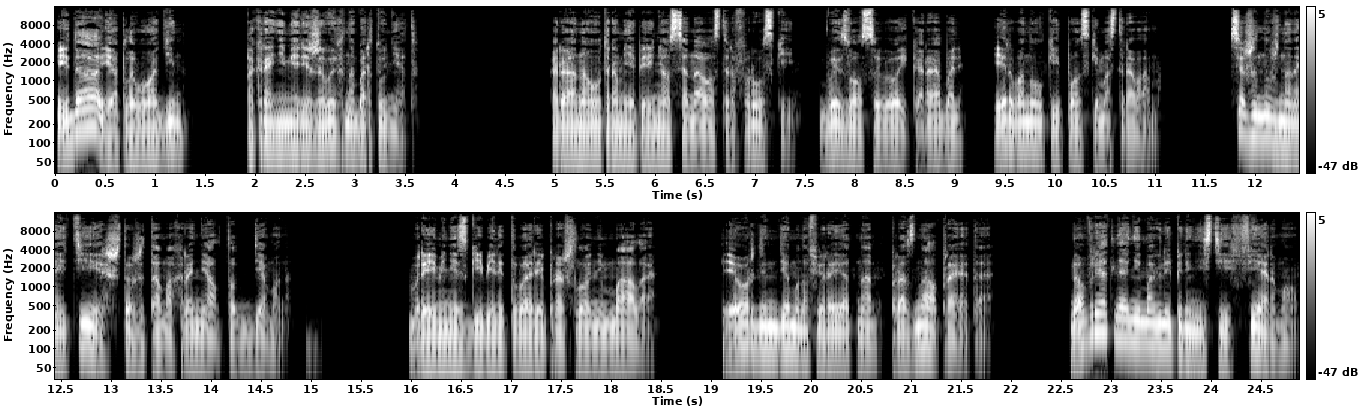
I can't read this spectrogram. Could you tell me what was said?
И да, я плыву один. По крайней мере, живых на борту нет. Рано утром я перенесся на остров Русский, вызвал свой корабль и рванул к японским островам. Все же нужно найти, что же там охранял тот демон. Времени с гибели твари прошло немало, и Орден Демонов, вероятно, прознал про это. Но вряд ли они могли перенести ферму,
